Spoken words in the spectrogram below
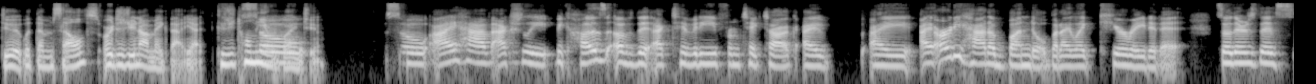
do it with themselves or did you not make that yet because you told me you were going to so I have actually because of the activity from TikTok, I I I already had a bundle, but I like curated it. So there's this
